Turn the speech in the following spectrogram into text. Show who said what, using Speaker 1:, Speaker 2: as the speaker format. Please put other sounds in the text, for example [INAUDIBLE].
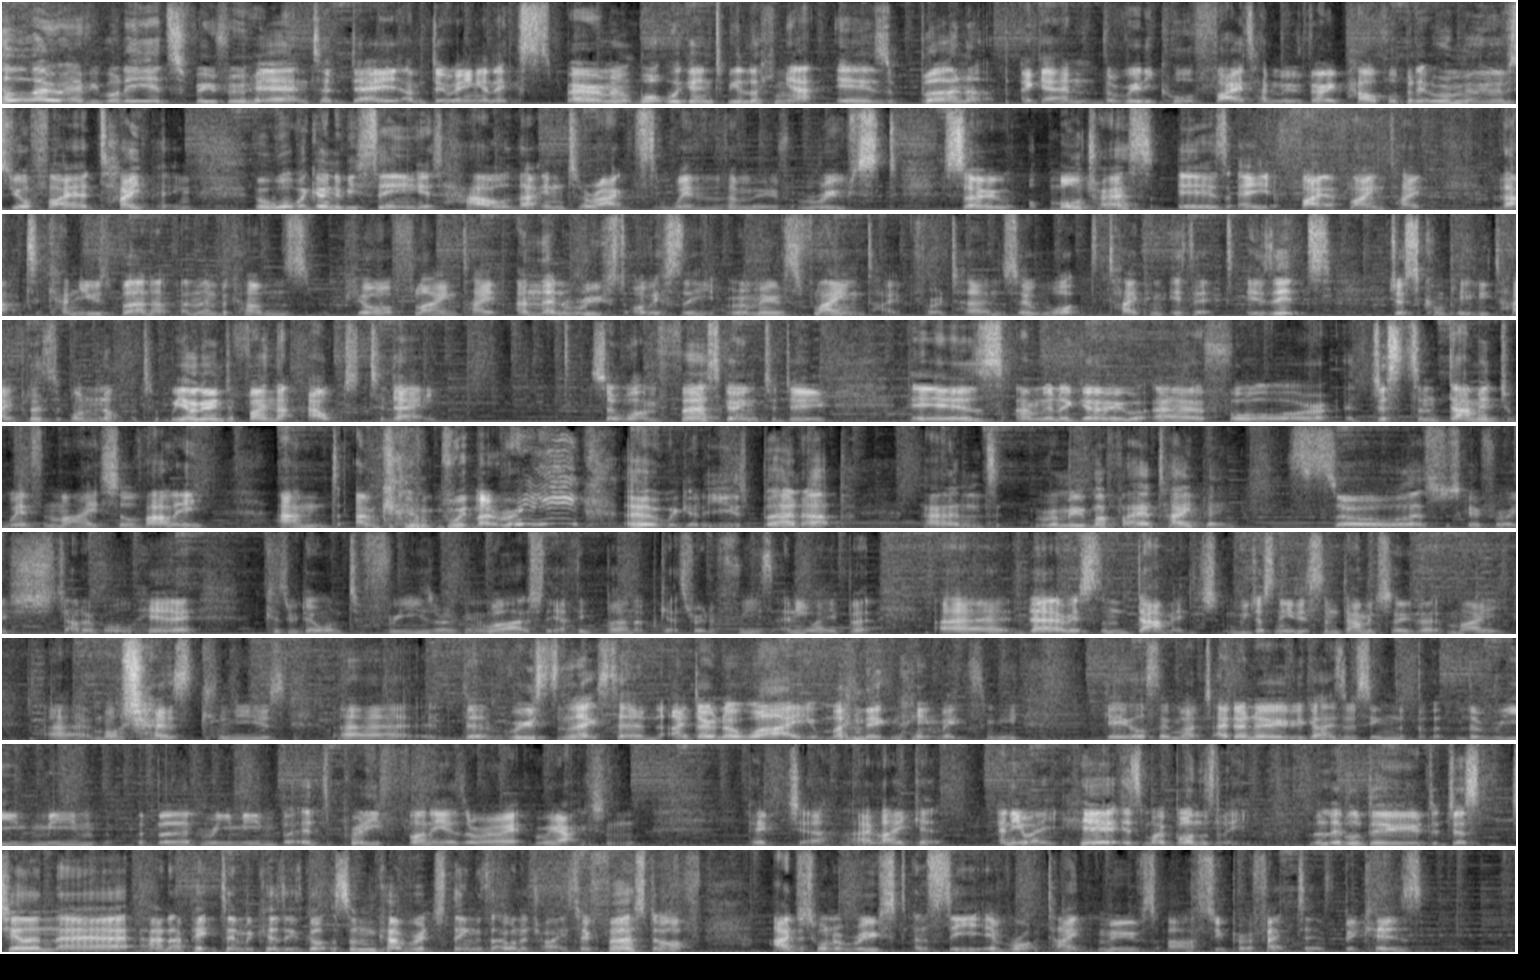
Speaker 1: Hello everybody, it's Foofoo here and today I'm doing an experiment. What we're going to be looking at is Burn Up again, the really cool fire type move, very powerful, but it removes your fire typing. But what we're going to be seeing is how that interacts with the move Roost. So Moltres is a fire flying type that can use Burn Up and then becomes pure flying type and then Roost obviously removes flying type for a turn so what typing is it? Is it just completely typeless or not? We are going to find that out today. So what I'm first going to do is I'm going to go uh, for just some damage with my Silvally and I'm [LAUGHS] going with my Ree, uh, we're going to use Burn Up and remove my fire typing. So let's just go for a Shadow Ball here because we don't want to freeze or anything. Well, actually, I think burn up gets rid of freeze anyway, but uh, there is some damage. We just needed some damage so that my uh, [LAUGHS] can use uh, the roost the next turn. I don't know why [LAUGHS] my nickname makes me giggle so much. I don't know if you guys have seen the the re meme, the bird re meme, but it's pretty funny as a re reaction picture. I like it. Anyway, here is my Bonsly the little dude just chilling there, and I picked him because he's got some coverage things that I want to try. So first off, I just want to roost and see if rock type moves are super effective because,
